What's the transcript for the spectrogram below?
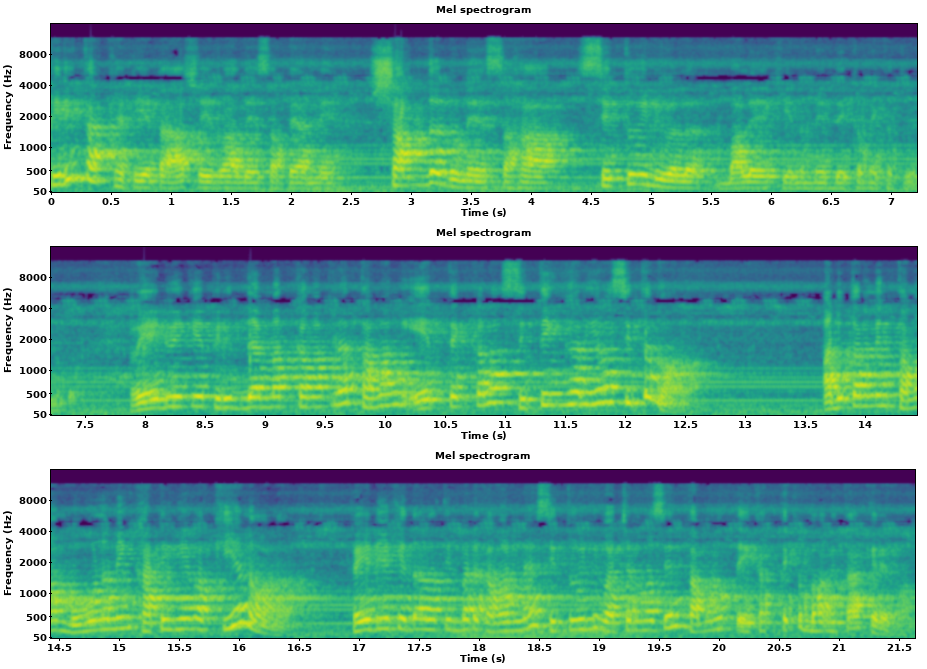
පිරිතක් හැටියට ආශිර්වාදයේ සපයන්නේ ශබ්ද ගුණය සහ සිතුවිලි වල බලය කියන මේ දෙකම එකතු වෙනකොට. රේඩියෝ එකේ පිරිත් දැම්මත් කමක් නැහැ. Taman ඒත් එක්කලා සිතින් හරියව සිතනවා. අඩුතරමින් Taman මොමුණමින් කටින් ඒවා කියනවා. රේඩියෝ එකේ දාලා තිබ්බට කමක් නැහැ. සිතුවිලි වචන වශයෙන් Tamanත් ඒකත් එක්ක භාවිතා කරනවා.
